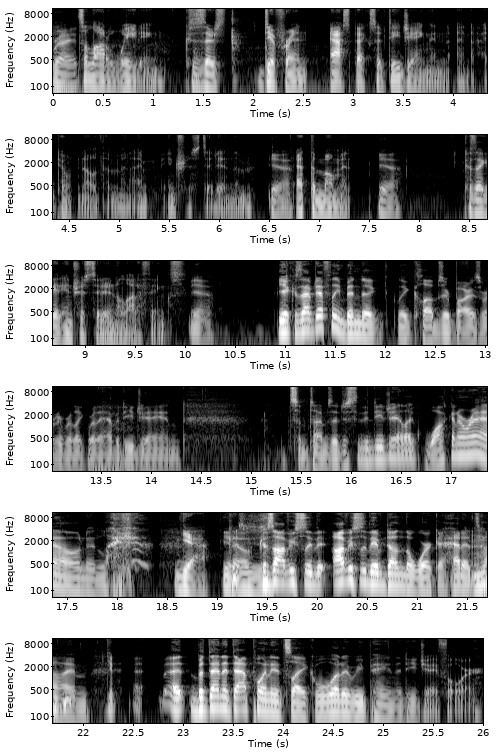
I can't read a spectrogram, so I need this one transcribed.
Right. it's a lot of waiting because there's different aspects of DJing and, and I don't know them and I'm interested in them Yeah. at the moment Yeah. Because I get interested in a lot of things. Yeah. Yeah, because I've definitely been to like clubs or bars or whatever, like where they have a DJ, and sometimes I just see the DJ like walking around and like Yeah, you know because obviously they, obviously they've done the work ahead of time. Yep. Uh, But then at that point, it's like, what are we paying the DJ for?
